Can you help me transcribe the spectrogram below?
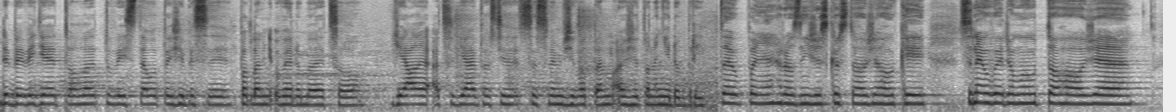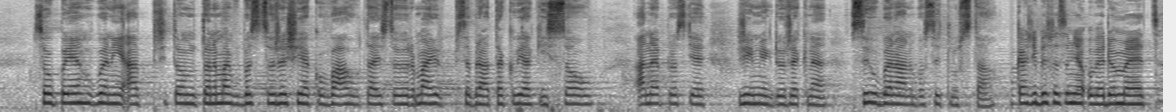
Kdyby viděli tohle tu výstavu, takže by si podle mě uvědomili, co dělali a co dělají prostě se svým životem a že to není dobrý. To je úplně hrozný, že skrz toho, že holky si neuvědomují toho, že jsou úplně hubený a přitom to nemají vůbec co řešit jako váhu, tady to mají se brát takový, jaký jsou a ne prostě, že jim někdo řekne, jsi hubená nebo jsi tlustá. Každý bychom se měl uvědomit,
